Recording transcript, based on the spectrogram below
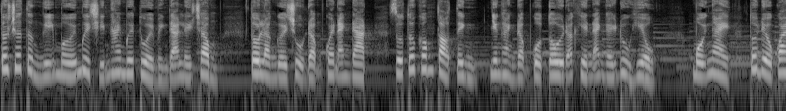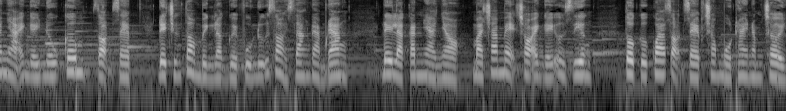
Tôi chưa từng nghĩ mới 19-20 tuổi mình đã lấy chồng. Tôi là người chủ động quen anh Đạt, dù tôi không tỏ tình nhưng hành động của tôi đã khiến anh ấy đủ hiểu. Mỗi ngày tôi đều qua nhà anh ấy nấu cơm, dọn dẹp để chứng tỏ mình là người phụ nữ giỏi giang đảm đang. Đây là căn nhà nhỏ mà cha mẹ cho anh ấy ở riêng. Tôi cứ qua dọn dẹp trong 1-2 năm trời.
